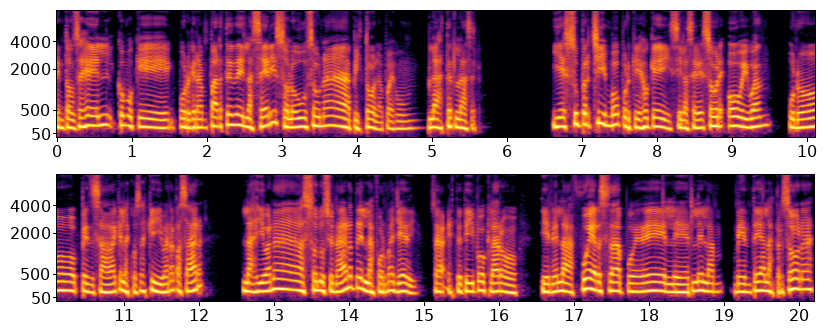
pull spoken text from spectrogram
Entonces él como que por gran parte de la serie solo usa una pistola, pues un blaster láser. Y es súper chimbo porque es ok, si la serie es sobre Obi-Wan, uno pensaba que las cosas que iban a pasar las iban a solucionar de la forma Jedi. O sea, este tipo, claro, tiene la fuerza, puede leerle la mente a las personas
